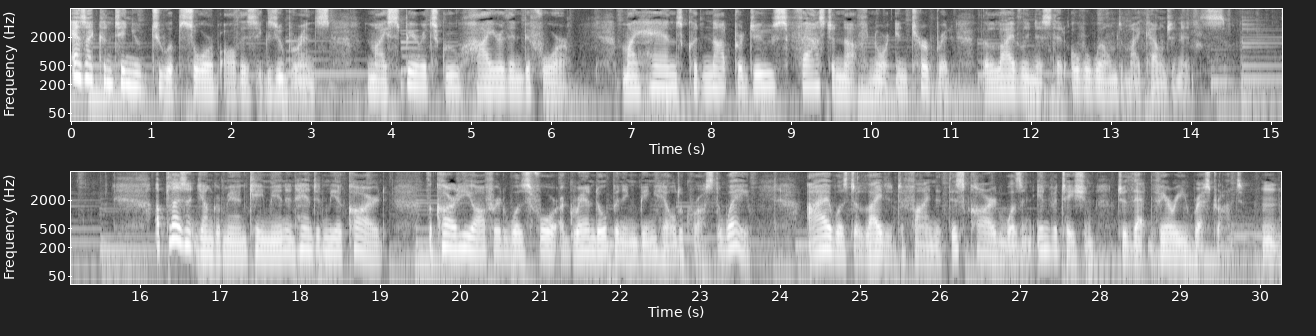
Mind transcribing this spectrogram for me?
As I continued to absorb all this exuberance, my spirits grew higher than before. My hands could not produce fast enough nor interpret the liveliness that overwhelmed my countenance. A pleasant younger man came in and handed me a card. The card he offered was for a grand opening being held across the way. I was delighted to find that this card was an invitation to that very restaurant. Hmm.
